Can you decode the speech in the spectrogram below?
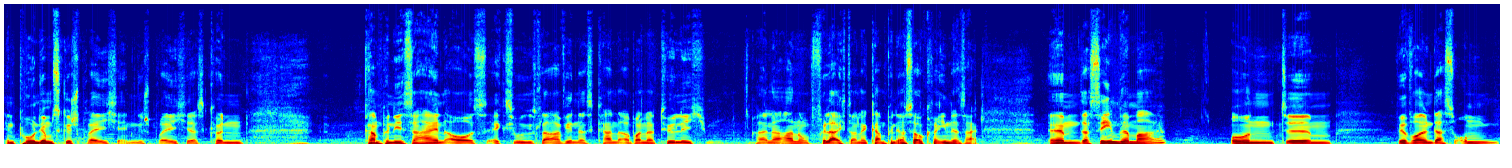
in Podiumsgespräche, in Gespräche. Das können Companies sein aus Ex-Jugoslawien. Das kann aber natürlich keine Ahnung, vielleicht auch eine Company aus der Ukraine sein. Ähm, das sehen wir mal und ähm, wir wollen das um,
